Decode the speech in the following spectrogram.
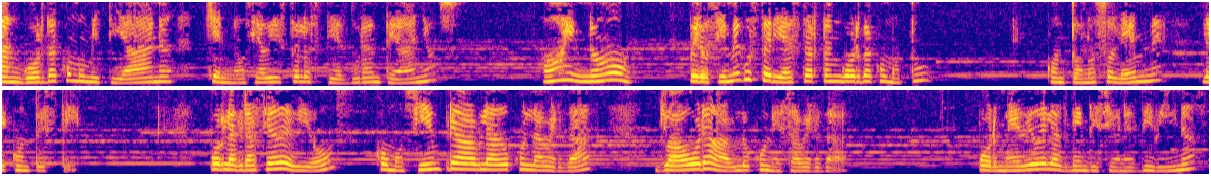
¿Tan gorda como mi tía Ana, quien no se ha visto los pies durante años? Ay, no, pero sí me gustaría estar tan gorda como tú. Con tono solemne le contesté, por la gracia de Dios, como siempre ha hablado con la verdad, yo ahora hablo con esa verdad. Por medio de las bendiciones divinas,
